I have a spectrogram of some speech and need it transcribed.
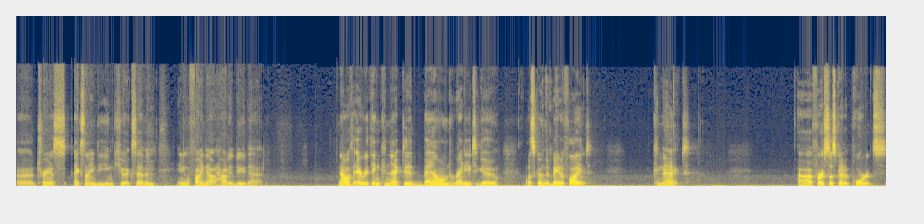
uh, Taranis X9D and QX7 and you'll find out how to do that. Now with everything connected, bound, ready to go, let's go into Betaflight, connect. Uh, first let's go to ports,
